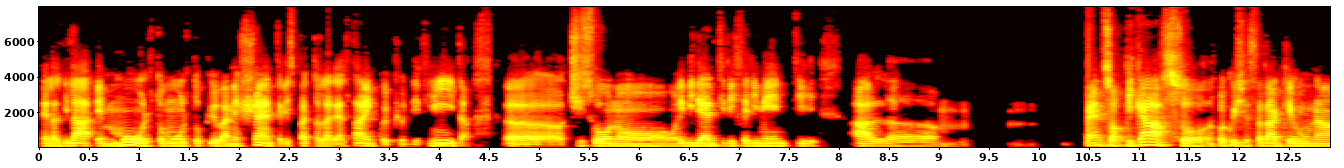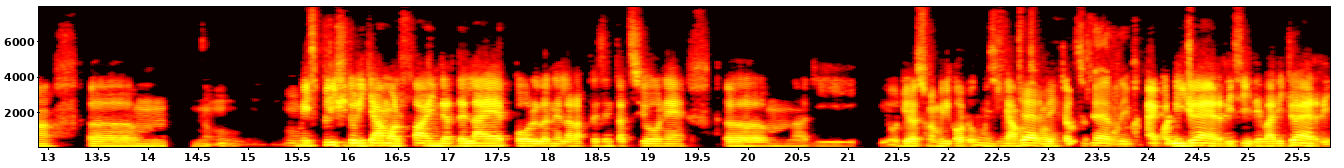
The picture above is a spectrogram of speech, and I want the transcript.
nell'aldilà è molto molto più evanescente rispetto alla realtà in cui è più definita uh, ci sono evidenti riferimenti al um, penso a Picasso poi qui c'è stata anche una um, un esplicito richiamo al Finder della Apple nella rappresentazione um, di oddio adesso non mi ricordo come si chiama Jerry, Jerry. ecco di Jerry sì dei vari Jerry.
